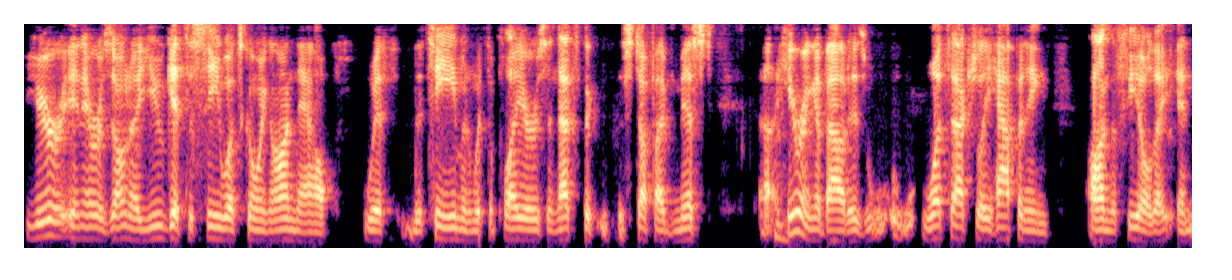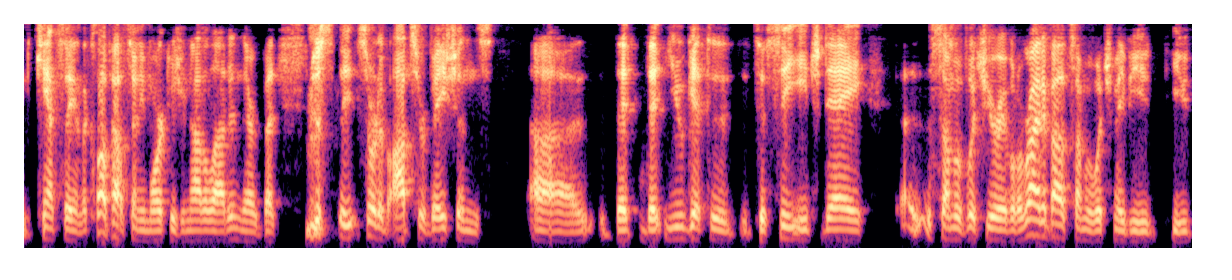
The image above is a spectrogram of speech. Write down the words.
you're in Arizona. You get to see what's going on now with the team and with the players, and that's the, the stuff I've missed uh, hmm. hearing about is w- what's actually happening on the field. I, and can't say in the clubhouse anymore because you're not allowed in there, but mm-hmm. just the sort of observations uh, that that you get to to see each day. Some of which you're able to write about, some of which maybe you you,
